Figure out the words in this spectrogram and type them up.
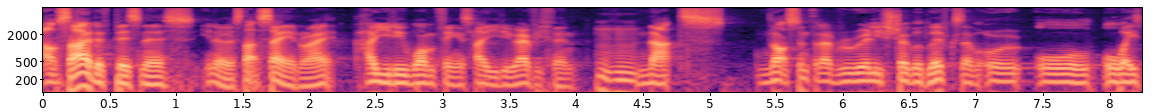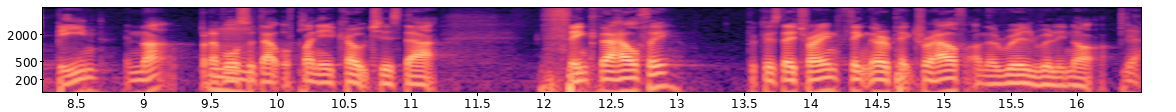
outside of business, you know, it's that saying, right? How you do one thing is how you do everything. Mm-hmm. And that's not something I've really struggled with because I've all, all always been in that. But I've also mm. dealt with plenty of coaches that think they're healthy because they train, think they're a picture of health, and they're really, really not. Yeah.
